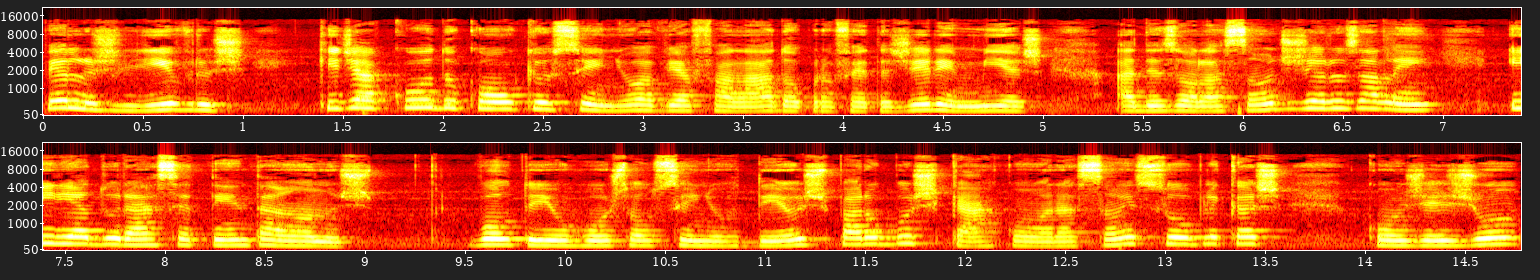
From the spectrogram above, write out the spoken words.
pelos livros, que, de acordo com o que o Senhor havia falado ao profeta Jeremias, a desolação de Jerusalém iria durar setenta anos Voltei o rosto ao Senhor Deus para o buscar com oração e súplicas, com jejum,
